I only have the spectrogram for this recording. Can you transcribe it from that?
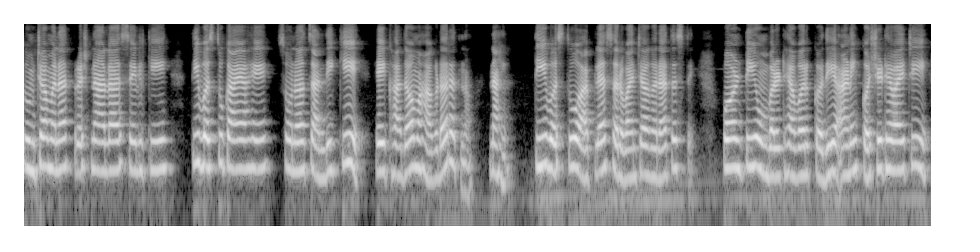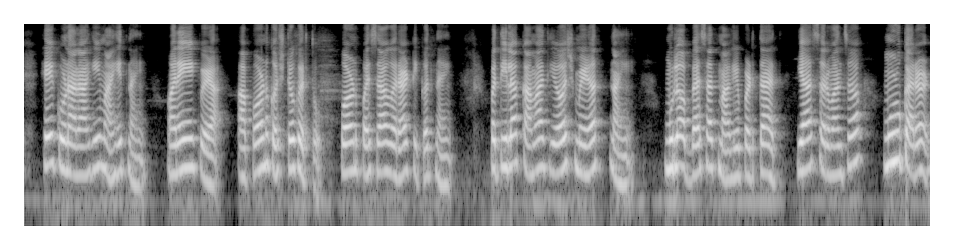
तुमच्या मनात प्रश्न आला असेल की ती वस्तू काय आहे? सोनं चांदी की एखादं महागडं रत्न? नाही ती वस्तू आपल्या सर्वांच्या घरात असते. पण ती उंबरठ्यावर कधी आणि कशी ठेवायची हे कुणालाही माहीत नाही. अनेक वेळा आपण कष्ट करतो पण पैसा घरात टिकत नाही. पतीला कामात यश मिळत नाही. मुलं अभ्यासात मागे पडतात. या सर्वांचं मूळ कारण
